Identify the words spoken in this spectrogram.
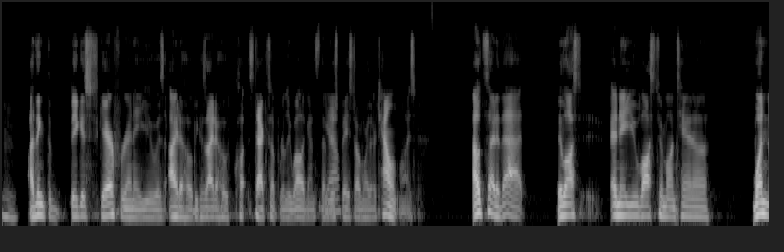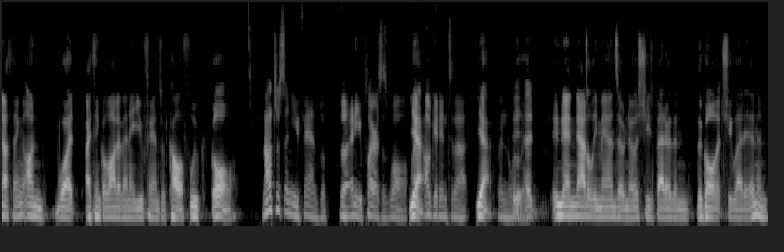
Mhm. I think the biggest scare for NAU is Idaho because Idaho cl- stacks up really well against them Yeah. just based on where their talent lies. Outside of that, they lost. NAU lost to Montana one nothing on what I think a lot of NAU fans would call a fluke goal. Not just NU fans, but the NU players as well. Yeah. I, will get into that Yeah, in a little Uh, and, and Natalie Manzo knows she's better than the goal that she let in, and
